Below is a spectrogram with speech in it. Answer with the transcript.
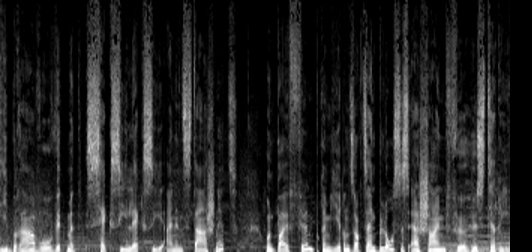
Die Bravo widmet Sexy Lexi einen Starschnitt und bei Filmpremieren sorgt sein bloßes Erscheinen für Hysterie.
